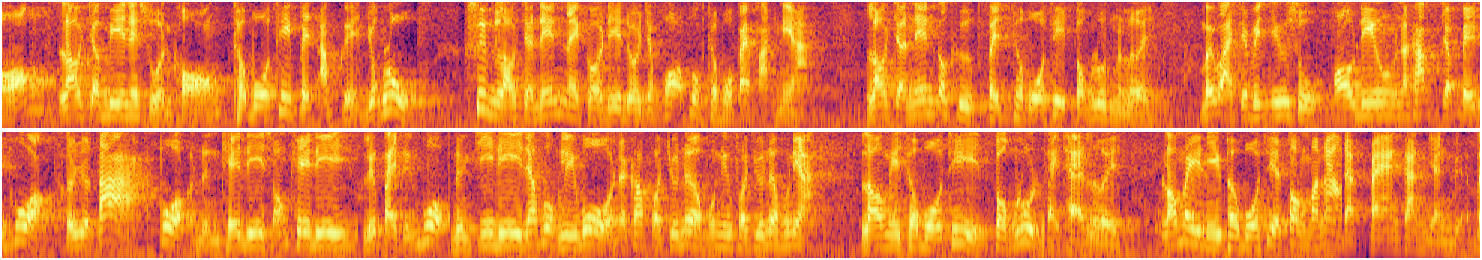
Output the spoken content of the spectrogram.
2. เราจะมีในส่วนของเทอร์โบที่เป็นอัปเกรดยกลูก ซึ่งเราจะเน้นในกรณีโดยเฉพาะพวกเทอร์โบแปรผันเนี่ยเราจะเน้นก็คือเป็นเทอร์โบที่ตรงรุ่นมาเลย ไม่ว่าจะเป็นอิวสุออลนิวนะครับ จะเป็นพวก t o y ยต้าพวก 1KD 2KD หรือไปถึงพวก 1GD นะพวก r ีโวนะครับฟอร์จูเนอร์พวกนิวฟอร์จูเนอร์พวกเนี้ย เรามีเทอร์โบที่ตรงรุ่นใส่แทนเลย เราไม่มีเทอร์โบที่จะต้องมานั่งดัดแปลงกันอย่างไป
